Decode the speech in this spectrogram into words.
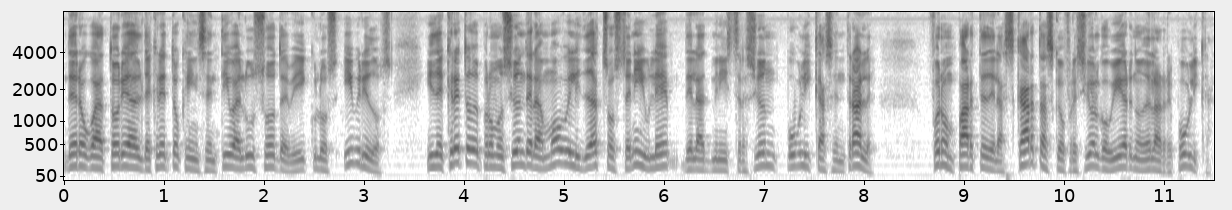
Derogatoria del decreto que incentiva el uso de vehículos híbridos y decreto de promoción de la movilidad sostenible de la Administración Pública Central. Fueron parte de las cartas que ofreció el gobierno de la República.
